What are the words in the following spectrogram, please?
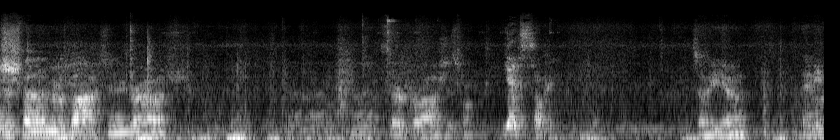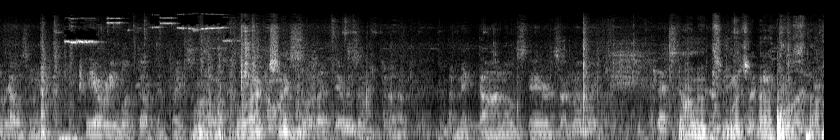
just gosh. found them in a box in the garage. Is there a garage as well? Yes. Okay. So he, uh, then he tells me, he already looked up the place. What a No, I saw that there was a, a, a McDonald's there and something. I'm like, that's I not. don't know too much about this stuff,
